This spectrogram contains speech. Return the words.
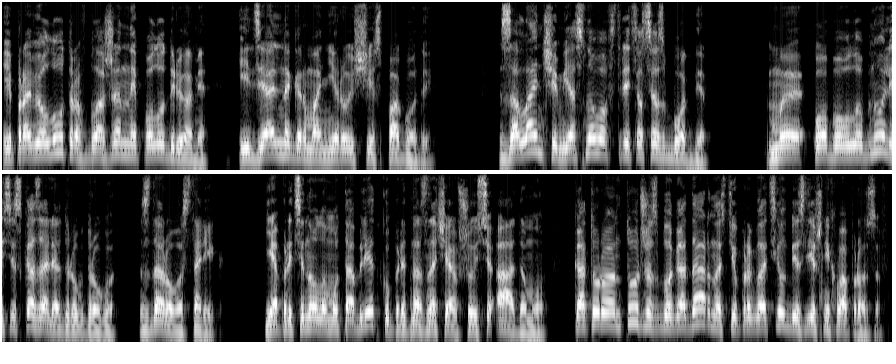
и провел утро в блаженной полудреме, идеально гармонирующей с погодой. За ланчем я снова встретился с Бобби. Мы оба улыбнулись и сказали друг другу «Здорово, старик». Я протянул ему таблетку, предназначавшуюся Адаму, которую он тут же с благодарностью проглотил без лишних вопросов.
